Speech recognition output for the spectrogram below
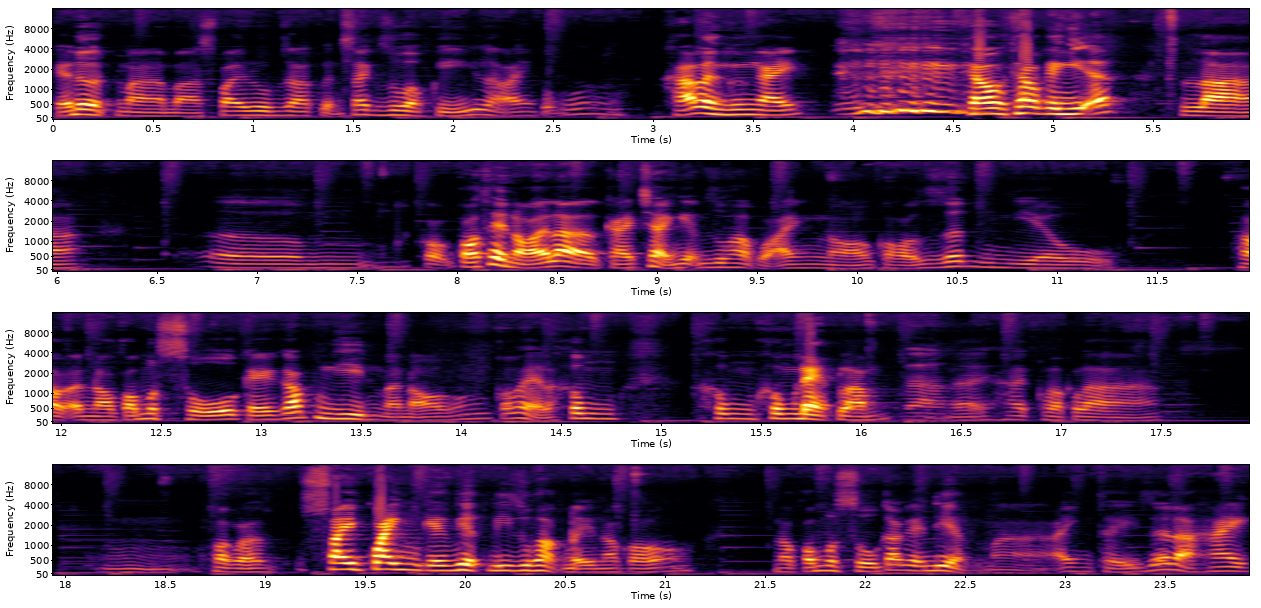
cái đợt mà mà Spy Room ra quyển sách du học ký là anh cũng khá là ngưng ngáy. Theo theo cái nghĩa là ờ, có có thể nói là cái trải nghiệm du học của anh nó có rất nhiều hoặc là nó có một số cái góc nhìn mà nó có vẻ là không không không đẹp lắm. Vâng. đấy, hay hoặc là ừm, hoặc là xoay quanh cái việc đi du học đấy nó có nó có một số các cái điểm mà anh thấy rất là hay.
